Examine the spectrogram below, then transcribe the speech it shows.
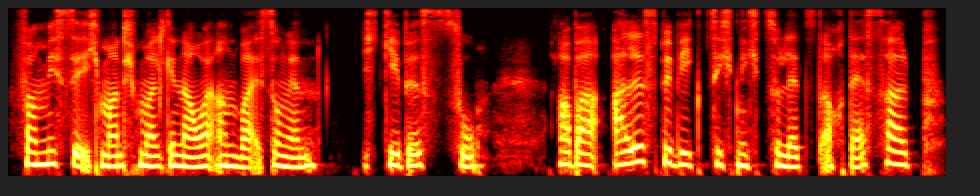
vermisse ich manchmal genaue Anweisungen. Ich gebe es zu. Aber alles bewegt sich nicht zuletzt auch deshalb,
